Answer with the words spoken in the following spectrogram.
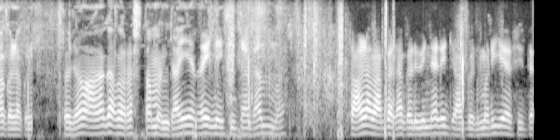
આગળ તો જો આગળ આગળ રસ્તામાં જઈએ નહીં નહીં સીધા ગામમાં. તો હાલો, આગળ આગળ વિના જ આગળ મળીએ સીધા.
